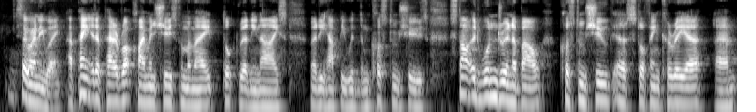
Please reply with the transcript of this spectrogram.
so anyway, I painted a pair of rock climbing shoes for my mate. Looked really nice. Really happy with them. Custom shoes. Started wondering about custom shoe uh, stuff in Korea. Um,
